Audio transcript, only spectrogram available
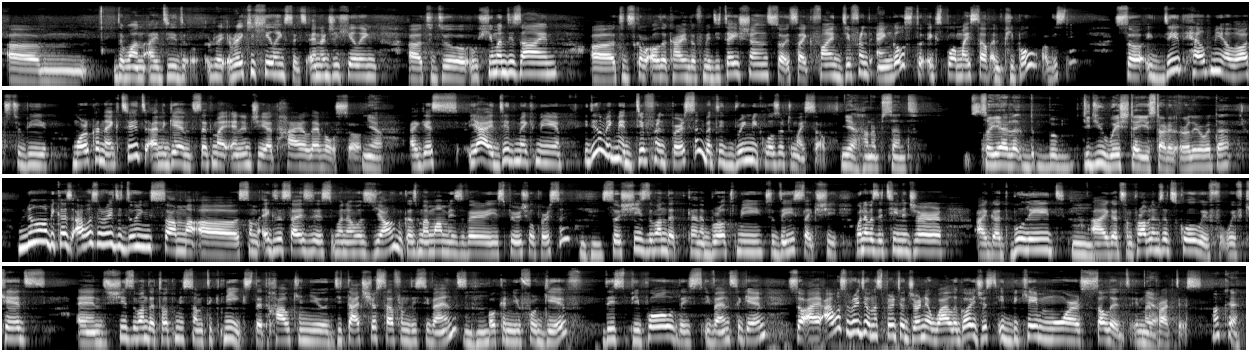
um, the one I did Re- Reiki healing, so it's energy healing, uh, to do human design. Uh, to discover all the kind of meditations. So it's like find different angles to explore myself and people, obviously. So it did help me a lot to be more connected and again set my energy at higher levels. So Yeah. I guess yeah, it did make me it didn't make me a different person, but it bring me closer to myself. Yeah, hundred percent. So yeah, l- d- b- did you wish that you started earlier with that? No, because I was already doing some uh, some exercises when I was young. Because my mom is a very spiritual person, mm-hmm. so she's the one that kind of brought me to this. Like she, when I was a teenager, I got bullied. Mm. I got some problems at school with with kids, and she's the one that taught me some techniques that how can you detach yourself from these events, mm-hmm. or can you forgive these people, these events again. So I, I was already on a spiritual journey a while ago. It just it became more solid in my Yeah. practice. Okay,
